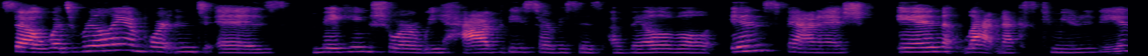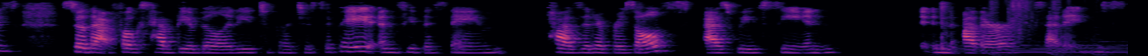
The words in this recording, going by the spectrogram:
So, what's really important is making sure we have these services available in Spanish in Latinx communities so that folks have the ability to participate and see the same positive results as we've seen in other settings.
